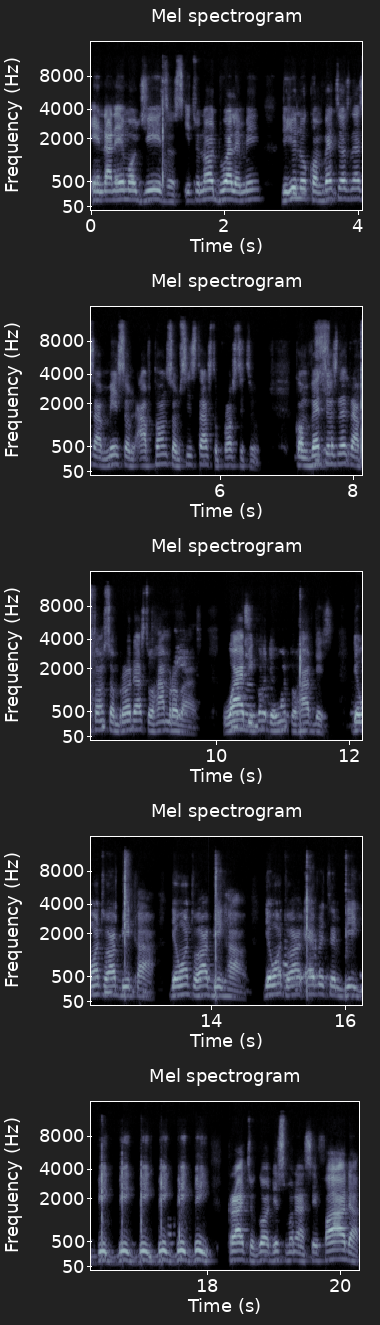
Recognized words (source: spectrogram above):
In the name of Jesus, it will not dwell in me. Do you know covetousness have made some, have turned some sisters to prostitute. Covetousness have turned some brothers to armed robbers. Why? Because they want to have this. They want to have big car. They want to have big house. They want to have everything big, big, big, big, big, big, big. Cry to God this morning and say, Father,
